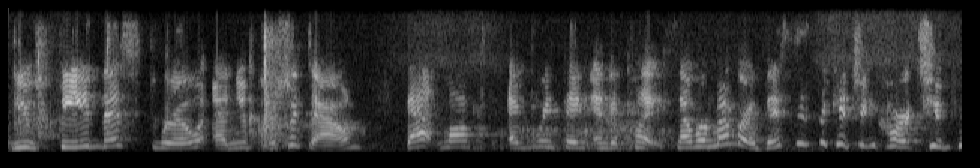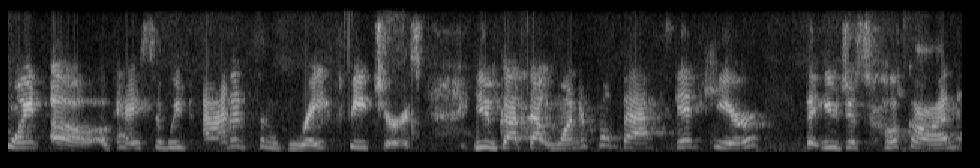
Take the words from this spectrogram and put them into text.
You feed this through and you push it down. That locks everything into place. Now remember, this is the Kitchen Cart 2.0, okay? So we've added some great features. You've got that wonderful basket here that you just hook on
